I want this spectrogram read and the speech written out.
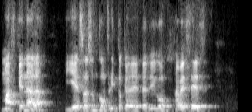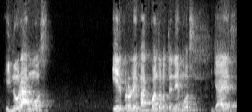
más que nada, y eso es un conflicto que te digo, a veces ignoramos, y el problema cuando lo tenemos ya es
